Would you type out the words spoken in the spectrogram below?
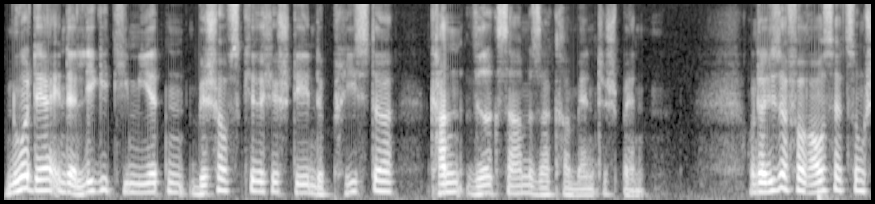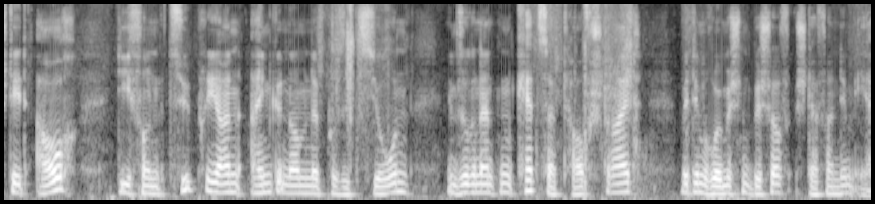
Nur der in der legitimierten Bischofskirche stehende Priester kann wirksame Sakramente spenden. Unter dieser Voraussetzung steht auch die von Cyprian eingenommene Position im sogenannten Ketzertaufstreit mit dem römischen Bischof Stephan I.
